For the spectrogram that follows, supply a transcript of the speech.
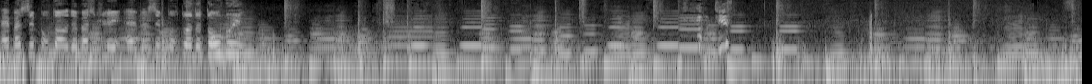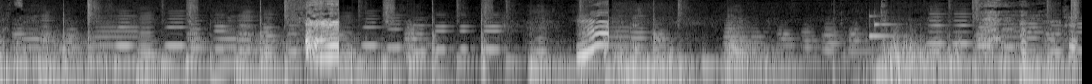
Impossible pour toi de basculer, impossible pour toi de tomber. C'est.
